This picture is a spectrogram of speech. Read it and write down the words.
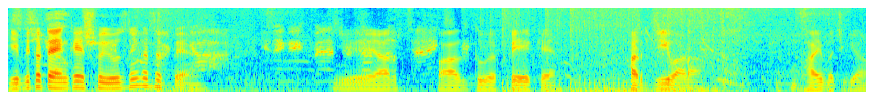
ये भी तो टैंक है, इसको यूज़ नहीं कर सकते हैं। ये यार फालतू है फेक है। फर्जी वाड़ा भाई बच गया।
